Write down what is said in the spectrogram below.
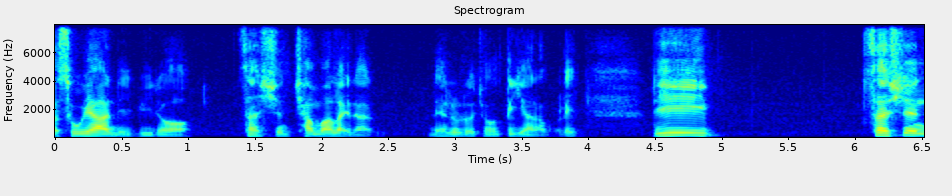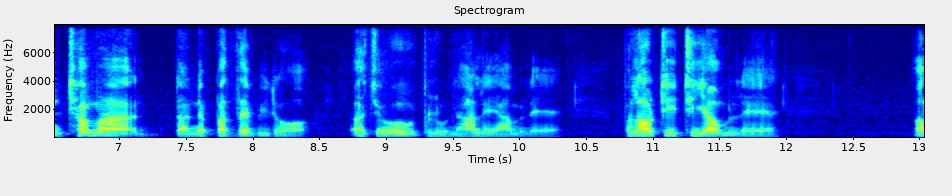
အစိုးရကနေပြီးတော့ sanction ချမှတ်လိုက်တာလဲလို့တော့ကျွန်တော်သိရတာပေါ့လေ ဒီ session ချမှတ်တာနဲ့ပတ်သက်ပြီးတော့အကျွန်တော်တို့ဘယ်လိုနားလဲရမလဲဘယ်လောက်ထိထိရောက်မလဲအာ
